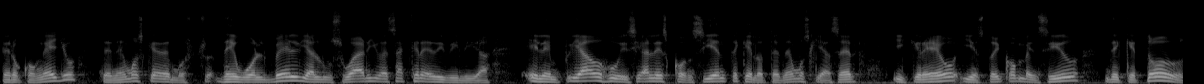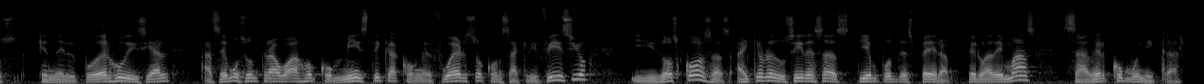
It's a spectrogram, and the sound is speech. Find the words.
pero con ello tenemos que devolverle al usuario esa credibilidad. El empleado judicial es consciente que lo tenemos que hacer y creo y estoy convencido de que todos en el Poder Judicial hacemos un trabajo con mística, con esfuerzo, con sacrificio y dos cosas, hay que reducir esos tiempos de espera, pero además saber comunicar.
